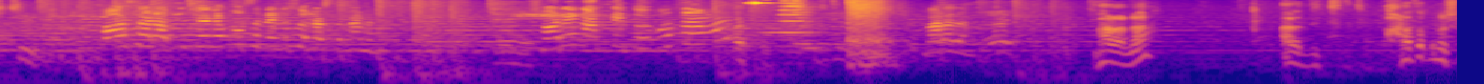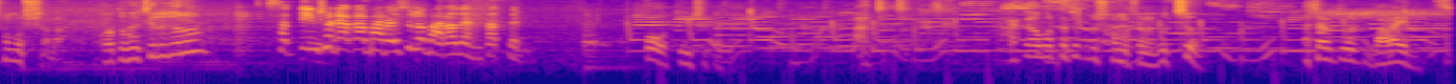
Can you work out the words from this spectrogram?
আসছি। হ্যাঁ স্যার আপনি বলছেন এটা চলে আসছেন নামেন সরেন আটকে দইব তো আমার। আচ্ছা। ভাড়া দেন। ভাড়া না? আরে দিচ্ছি দিচ্ছি। ভাড়া তো কোনো সমস্যা না। কত হয়েছিল জানো স্যার তিনশো টাকা ভাড়া হয়েছিল ভাড়া দেন তাড়াতাড়ি। ও তিনশো টাকা। আচ্ছা ঠিক আছে। টাকা আমার কাছে কোনো সমস্যা না বুঝছ? আচ্ছা আমি তোমাকে বাড়াই দিচ্ছি।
